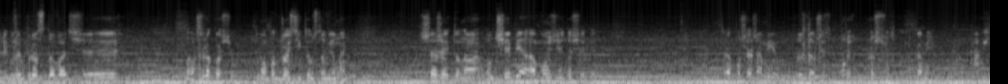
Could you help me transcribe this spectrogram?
Regulować. wyprostować yy, no, szerokością. Tu mam pod joystick to ustawione. Szerzej to na od siebie, a wąziej do siebie. Teraz poszerzam i bluzna już jest pro, prościutka na kamieniu. Kamień.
